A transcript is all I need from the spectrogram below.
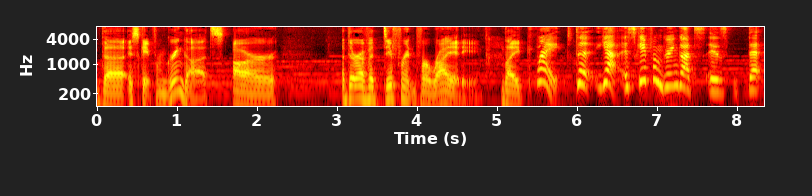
the Escape from Gringotts are they're of a different variety. Like, Right. The yeah, Escape from Gringotts is that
